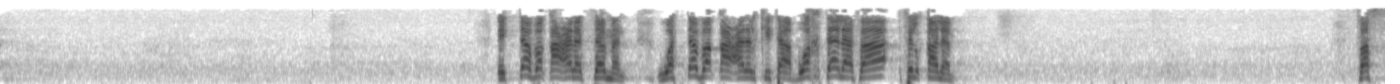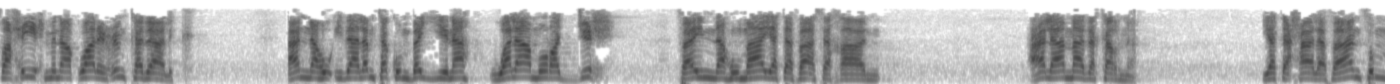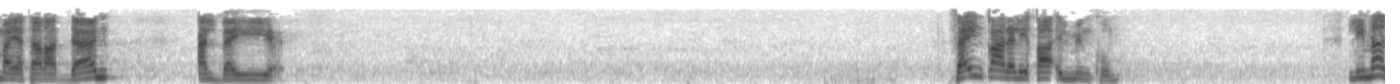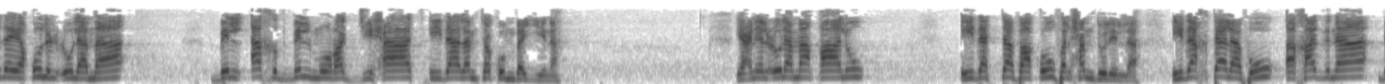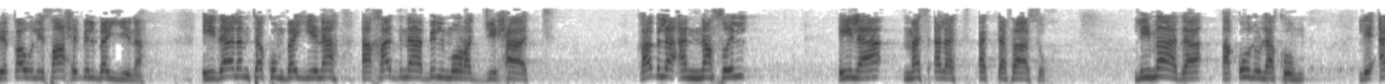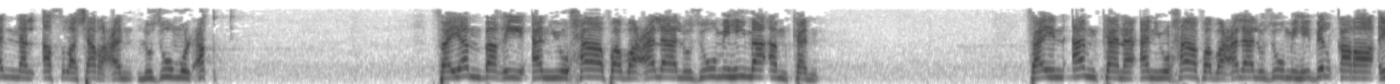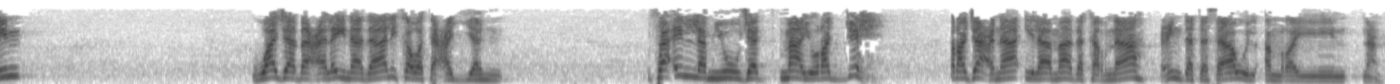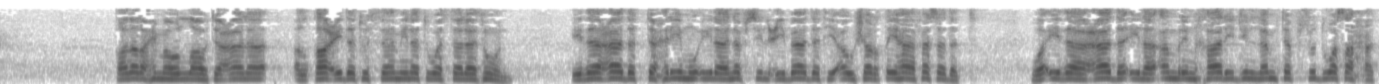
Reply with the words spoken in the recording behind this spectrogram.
اتفق على الثمن واتفق على الكتاب واختلفا في القلم. فالصحيح من اقوال العلم كذلك أنه إذا لم تكن بينة ولا مرجح فانهما يتفاسخان على ما ذكرنا. يتحالفان ثم يترادان البيع. فإن قال لي قائل منكم لماذا يقول العلماء بالأخذ بالمرجحات إذا لم تكن بينة. يعني العلماء قالوا إذا اتفقوا فالحمد لله. إذا اختلفوا أخذنا بقول صاحب البينة. إذا لم تكن بينة أخذنا بالمرجحات. قبل أن نصل إلى مسألة التفاسخ. لماذا أقول لكم؟ لأن الأصل شرعا لزوم العقد. فينبغي أن يحافظ على لزومه ما أمكن. فإن أمكن أن يحافظ على لزومه بالقرائن وجب علينا ذلك وتعين. فإن لم يوجد ما يرجح رجعنا إلى ما ذكرناه عند تساوي الأمرين. نعم. قال رحمه الله تعالى القاعدة الثامنة والثلاثون. إذا عاد التحريم إلى نفس العبادة أو شرطها فسدت وإذا عاد إلى أمر خارج لم تفسد وصحت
